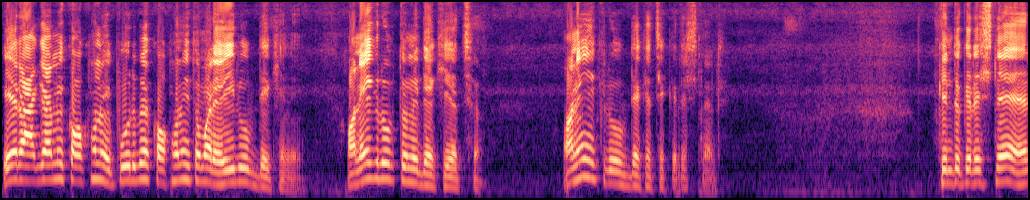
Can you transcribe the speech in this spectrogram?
এর আগে আমি কখনোই, পূর্বে কখনোই তোমার এই রূপ দেখিনি। অনেক রূপ তুমি দেখিয়েছ। অনেক রূপ দেখেছে কৃষ্ণের। কিন্তু কৃষ্ণের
